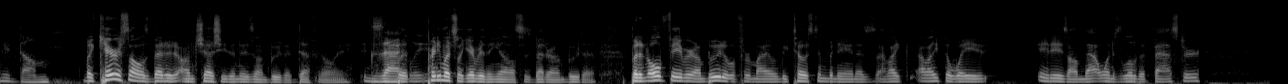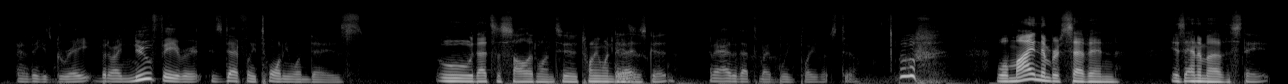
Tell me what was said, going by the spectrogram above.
You're dumb. But Carousel is better on Cheshi than it is on Buddha, definitely. Exactly. But pretty much like everything else is better on Buddha. But an old favorite on Buddha for mine would be Toast and Bananas. I like I like the way it is on that one. It's a little bit faster, and I think it's great. But my new favorite is definitely Twenty One Days, Ooh, that's a solid one too. Twenty-one days Yeah. is good. and I added that to my Blink playlist too. Oof. Well, my number seven is Enema of the State.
